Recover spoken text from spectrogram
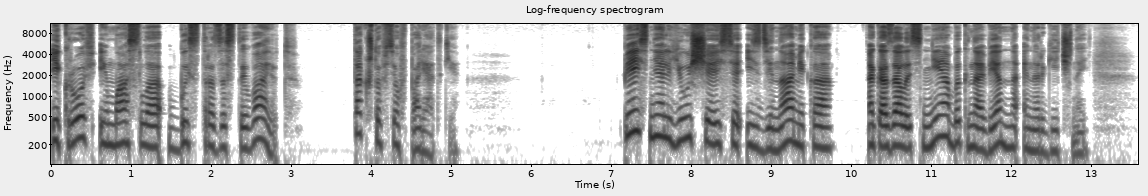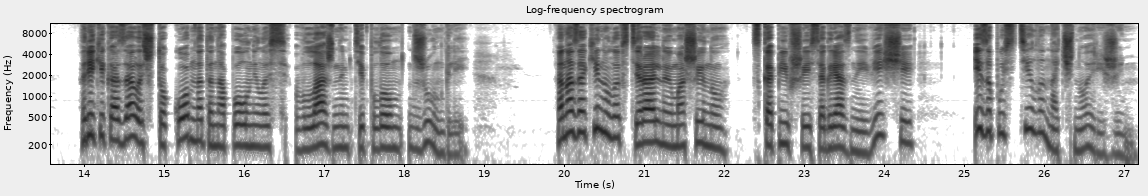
И кровь, и масло быстро застывают, так что все в порядке. Песня, льющаяся из динамика, оказалась необыкновенно энергичной — Рике казалось, что комната наполнилась влажным теплом джунглей. Она закинула в стиральную машину скопившиеся грязные вещи и запустила ночной режим.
